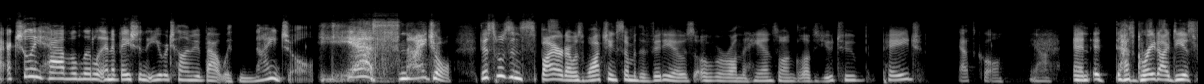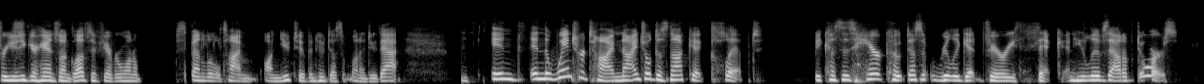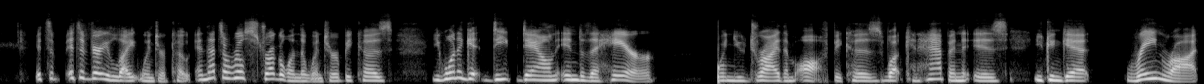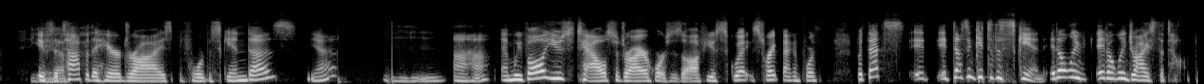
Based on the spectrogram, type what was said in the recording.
actually have a little innovation that you were telling me about with Nigel. Yes, Nigel. This was inspired. I was watching some of the videos over on the Hands on Gloves YouTube page. That's cool. Yeah. And it has great ideas for using your hands on gloves if you ever want to spend a little time on YouTube and who doesn't want to do that. Hmm. In in the wintertime, Nigel does not get clipped because his hair coat doesn't really get very thick and he lives out of doors it's a it's a very light winter coat and that's a real struggle in the winter because you want to get deep down into the hair when you dry them off because what can happen is you can get rain rot yep. if the top of the hair dries before the skin does yeah? Mm-hmm. uh-huh and we've all used towels to dry our horses off. You swipe, swipe back and forth but that's it it doesn't get to the skin. It only it only dries the top.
